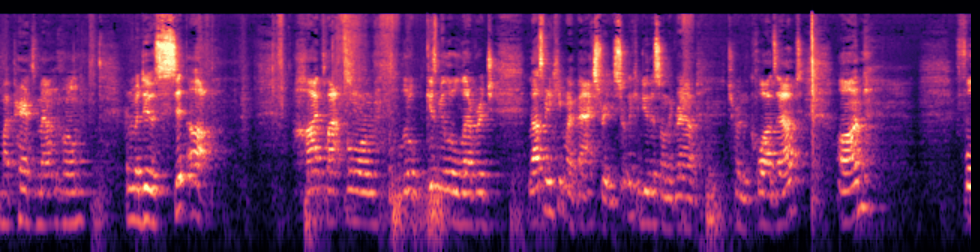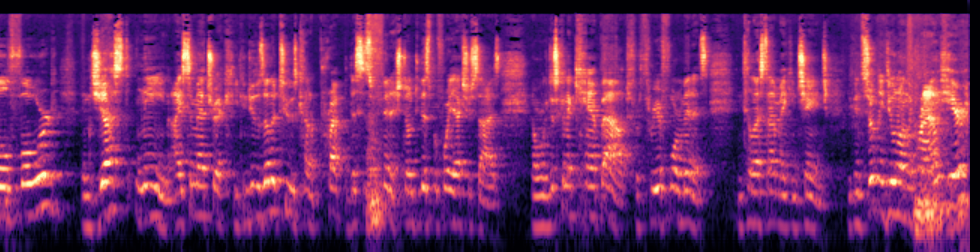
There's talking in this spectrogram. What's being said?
my parents' mountain home. What I'm gonna do is sit up, high platform, little gives me a little leverage. Allows me to keep my back straight. You certainly can do this on the ground. Turn the quads out, on, fold forward, and just lean, isometric. You can do those other two kind of prep. This is finished. Don't do this before you exercise. And we're just gonna camp out for three or four minutes until I start making change. You can certainly do it on the ground here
